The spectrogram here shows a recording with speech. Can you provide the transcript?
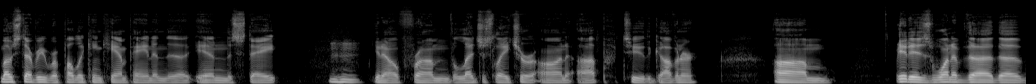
most every republican campaign in the in the state mm-hmm. you know from the legislature on up to the governor um it is one of the the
